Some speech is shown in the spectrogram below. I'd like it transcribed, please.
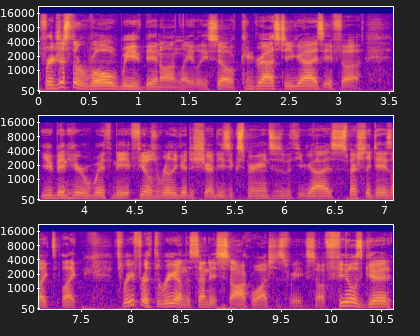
for just the role we've been on lately. So congrats to you guys if uh, you've been here with me. It feels really good to share these experiences with you guys, especially days like like three for three on the Sunday stock watch this week. So it feels good.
